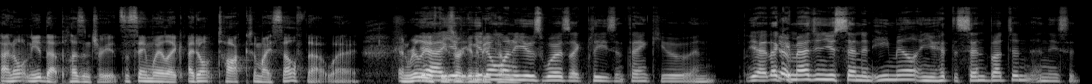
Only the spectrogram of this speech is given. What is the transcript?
I don't need that pleasantry. It's the same way. Like I don't talk to myself that way. And really, yeah, if these you, are going to you don't become, want to use words like please and thank you and yeah, like Yeah. imagine you send an email and you hit the send button and they said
